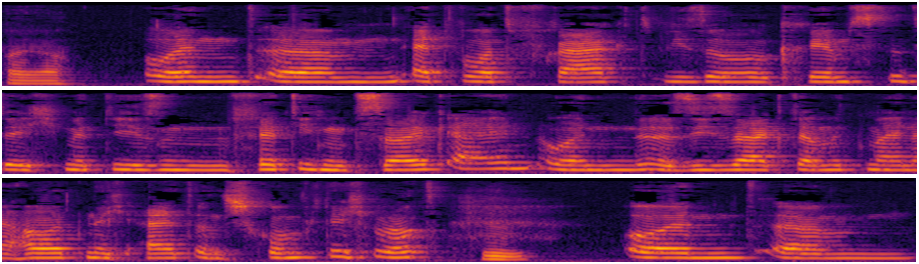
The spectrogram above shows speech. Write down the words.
Ah ja. Und ähm, Edward fragt, wieso cremst du dich mit diesem fettigen Zeug ein? Und äh, sie sagt, damit meine Haut nicht alt und schrumpelig wird. Hm. Und ähm,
